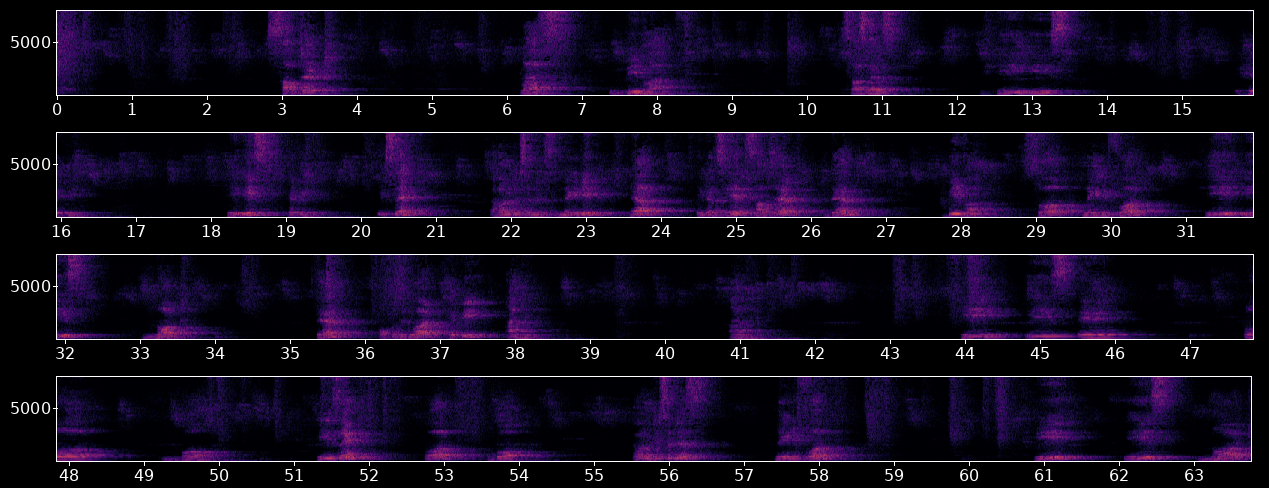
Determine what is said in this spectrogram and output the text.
subject plus viva such as he is happy he is happy it's a affirmative sentence negative here you can say subject then be verb so negative for he is not. Then opposite word happy unhappy. Unhappy. He is a tall boy. He is a tall boy. Our negative sentence? Negative form he is not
